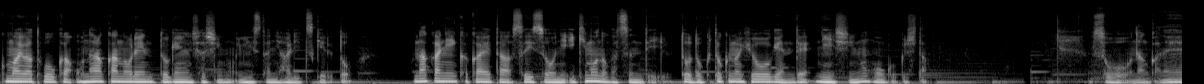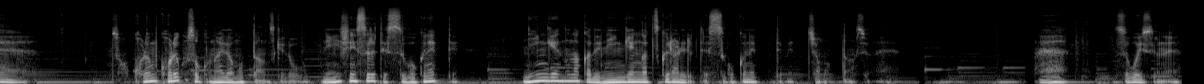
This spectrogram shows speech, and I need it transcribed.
コムアイは10日お腹のレントゲン写真をインスタに貼り付けるとお腹に抱えた水槽に生き物が住んでいると独特の表現で妊娠を報告した。そうなんかね。そうこれもこれこそこの間思ったんですけど妊娠するってすごくねって。人間の中で人間が作られるってすごくねってめっちゃ思ったんですよね。ね。すごいですよね。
